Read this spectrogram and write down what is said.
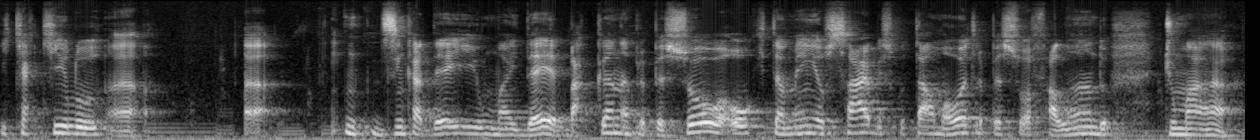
e que aquilo uh, uh, desencadeie uma ideia bacana para a pessoa, ou que também eu saiba escutar uma outra pessoa falando de uma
